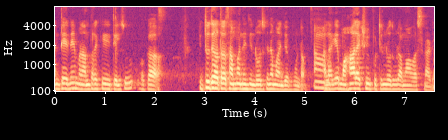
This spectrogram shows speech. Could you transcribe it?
అంటేనే మనందరికీ తెలుసు ఒక పితృదేవతలకు సంబంధించిన రోజు కింద మనం చెప్పుకుంటాం. అలాగే మహాలక్ష్మి పుట్టినరోజు కూడా అమావాస్య నాడు.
